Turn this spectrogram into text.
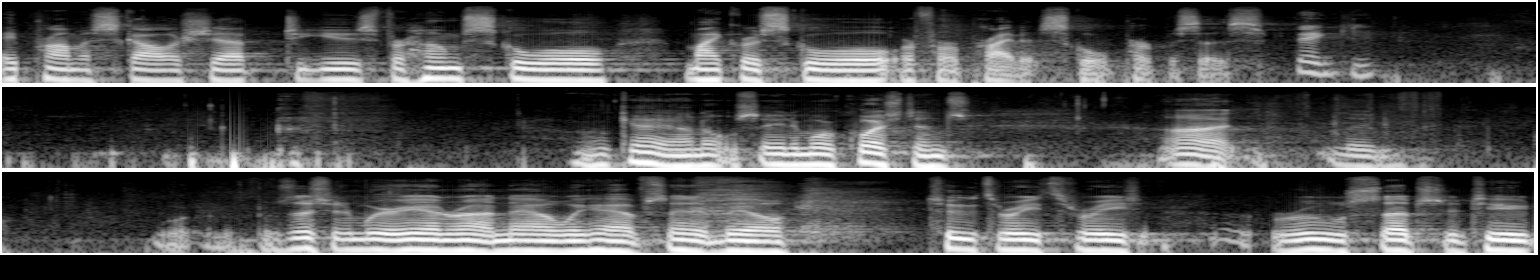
a promised scholarship to use for homeschool, micro school, or for private school purposes. Thank you. Okay, I don't see any more questions. All right, the the position we're in right now, we have Senate Bill 233, Rule Substitute,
